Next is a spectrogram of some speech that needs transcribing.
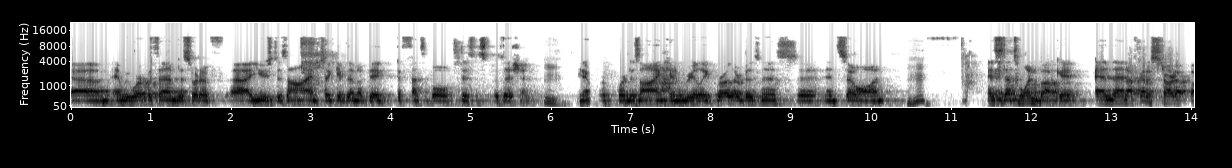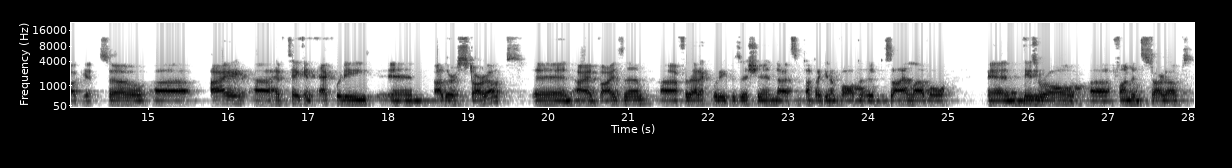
Um, and we work with them to sort of uh, use design to give them a big defensible business position. Mm. You know, where, where, design can really grow their business uh, and so on. Mm-hmm. And so that's one bucket. And then I've got a startup bucket. So uh, I uh, have taken equity in other startups and I advise them uh, for that equity position. Uh, sometimes I get involved at a design level. And these are all uh, funded startups.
